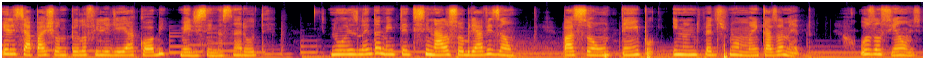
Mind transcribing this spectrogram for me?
Ele se apaixona pela filha de Jacob, Medicina Sarote. Nunes lentamente tenta ensiná-la sobre a visão. Passou um tempo e Nunes pede sua mãe em casamento. Os anciãos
